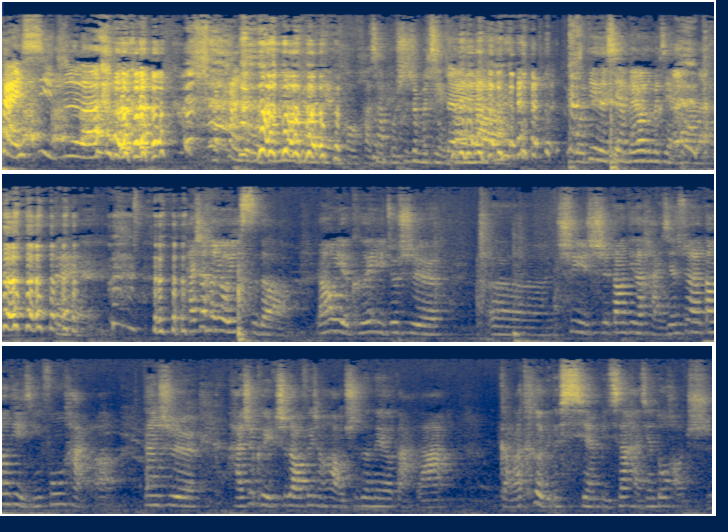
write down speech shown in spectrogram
太细致了。他看着我说要不要点头，好像不是这么简单的。我定的线没有那么简单，对，还是很有意思的。然后也可以就是，呃，吃一吃当地的海鲜。虽然当地已经封海了，但是还是可以吃到非常好吃的那个嘎啦，嘎啦特别的鲜，比其他海鲜都好吃。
